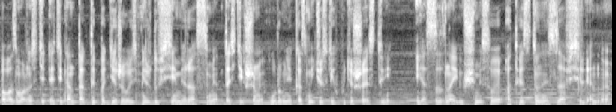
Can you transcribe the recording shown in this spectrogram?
По возможности эти контакты поддерживались между всеми расами, достигшими уровня космических путешествий и осознающими свою ответственность за Вселенную.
